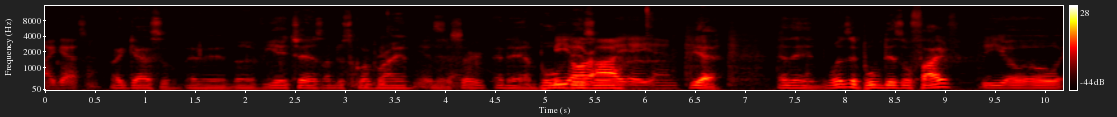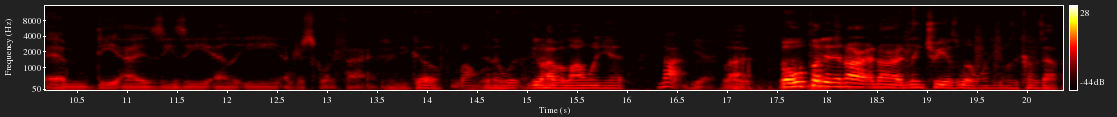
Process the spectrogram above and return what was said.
I guess him. I guess him. And then uh, VHS underscore Brian. Yes, Yes, sir. sir. And then Boom B R I Dizzle. A N. Yeah. And then what is it? Boom Dizzle five. B O O M D I Z Z L E underscore five. There you go. Boom. And then what, you don't have a long one yet. Not yet, but Alright. But we'll put it in our in our Linktree as well when it, when it comes out.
